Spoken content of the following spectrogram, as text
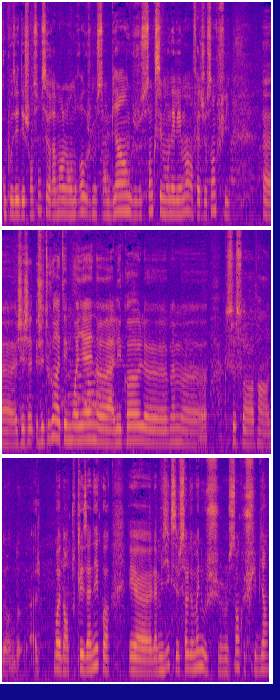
composer des chansons. C'est vraiment l'endroit où je me sens bien, où je sens que c'est mon élément. En fait, je sens que je suis. euh, j'ai toujours été moyenne euh, à l'école, même que ce soit, enfin, dans, dans- toutes les années, quoi. Et la musique, c'est le seul domaine où je, me sens que je suis bien.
